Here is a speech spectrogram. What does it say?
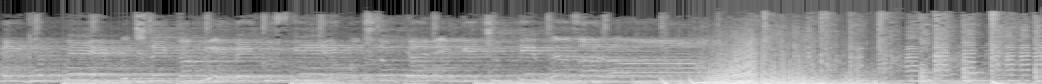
mean to me.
